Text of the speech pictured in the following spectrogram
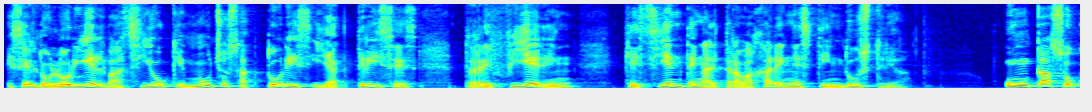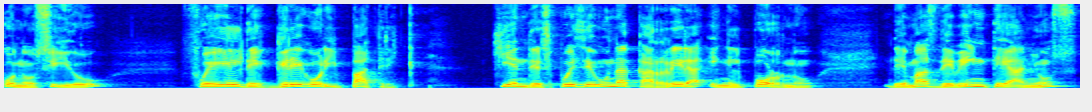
es el dolor y el vacío que muchos actores y actrices refieren que sienten al trabajar en esta industria. Un caso conocido fue el de Gregory Patrick, quien después de una carrera en el porno de más de 20 años,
